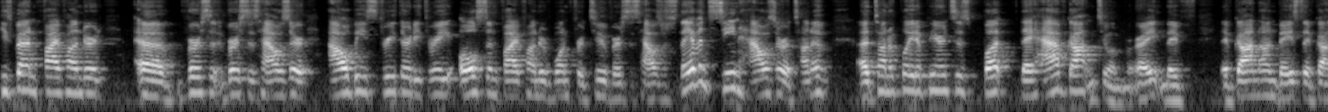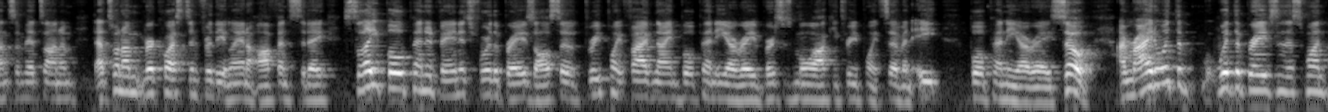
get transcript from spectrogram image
He's batting 500. uh, versus versus Houser. Albies 333, Olson 500, one for two versus Houser. So they haven't seen Houser a ton of a ton of plate appearances, but they have gotten to him, right? They've They've gotten on base. They've gotten some hits on him. That's what I'm requesting for the Atlanta offense today. Slight bullpen advantage for the Braves. Also 3.59 bullpen ERA versus Milwaukee 3.78 bullpen ERA. So I'm riding with the with the Braves in this one.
